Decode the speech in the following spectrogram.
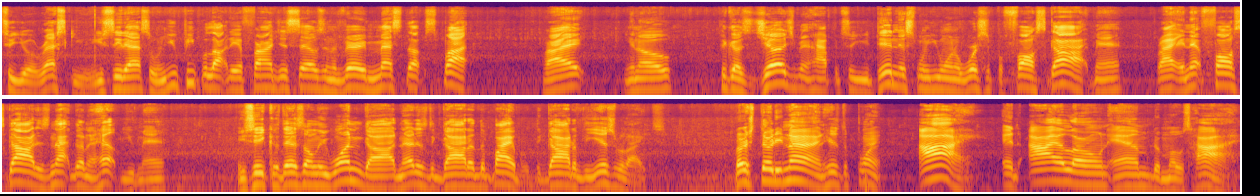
to your rescue. You see that? So when you people out there find yourselves in a very messed up spot, right? You know, because judgment happened to you, then this when you want to worship a false God, man, right? And that false God is not going to help you, man. You see, because there's only one God, and that is the God of the Bible, the God of the Israelites. Verse 39, here's the point. I and I alone am the most high.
